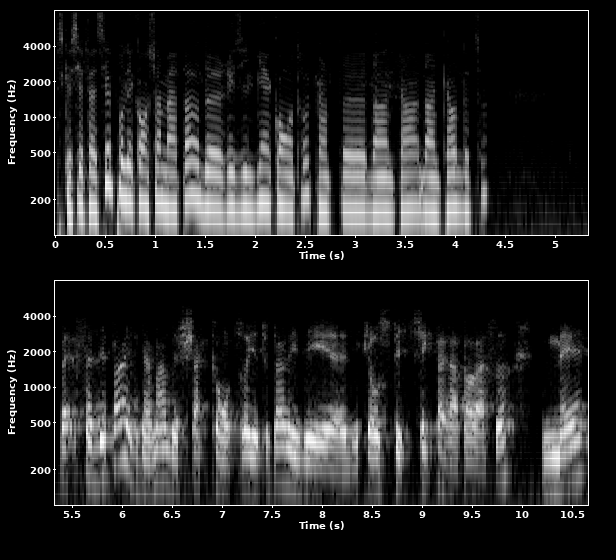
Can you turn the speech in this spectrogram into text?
Est-ce que c'est facile pour les consommateurs de résilier un contrat quand, dans, le, dans le cadre de ça? Ben, ça dépend évidemment de chaque contrat. Il y a tout le temps des, euh, clauses spécifiques par rapport à ça. Mais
